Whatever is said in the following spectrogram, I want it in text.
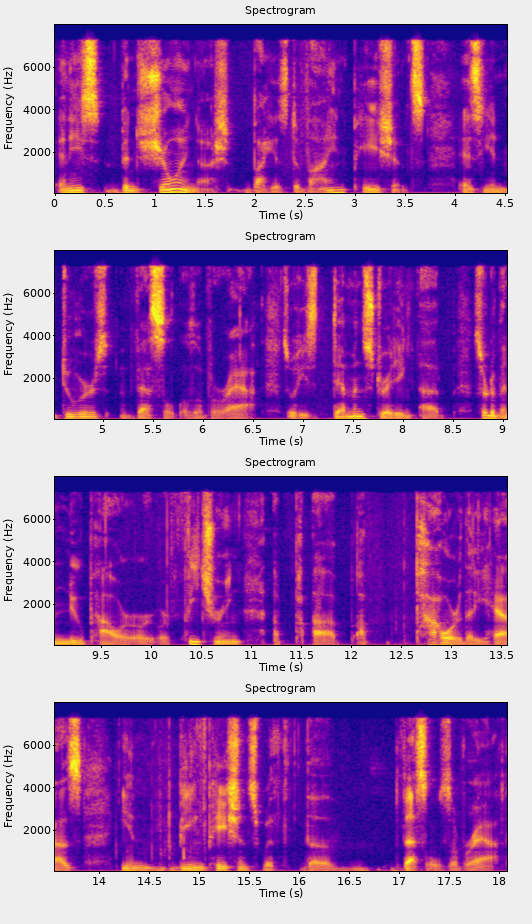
And he's been showing us by his divine patience as he endures vessels of wrath. So he's demonstrating a sort of a new power or, or featuring a, a, a power that he has in being patient with the vessels of wrath.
